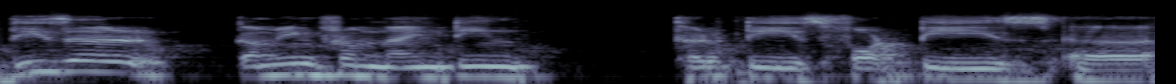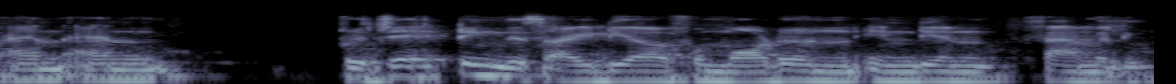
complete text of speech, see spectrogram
These are coming from 1930s, 40s, uh, and and projecting this idea of a modern Indian family.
